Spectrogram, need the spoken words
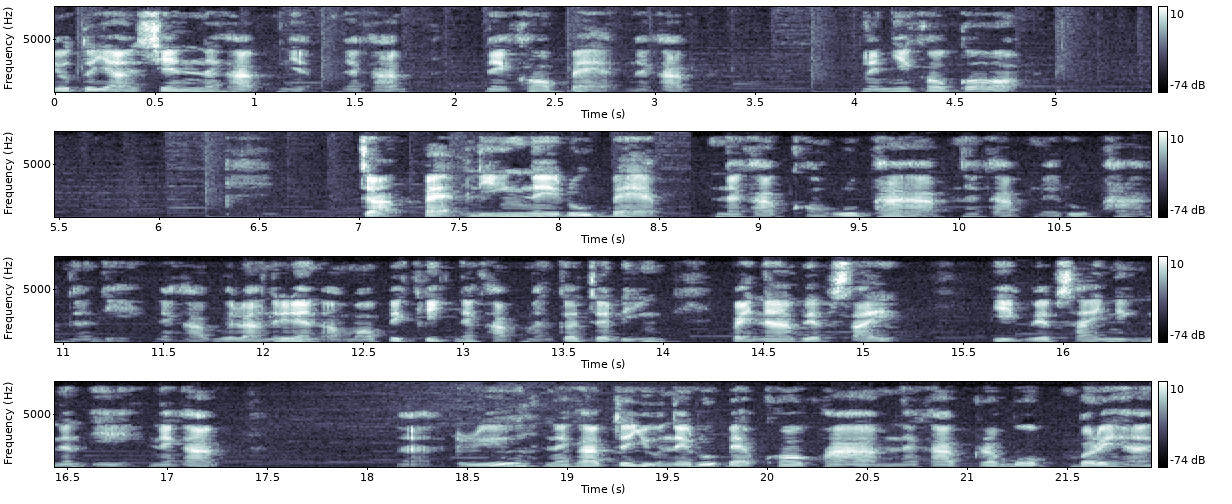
ยกตัวอย่างเช่นนะครับเนี่ยนะครับในข้อ 8 นะครับในนี้เขาก็ จะแปะลิงก์ในรูปแบบนะครับของรูปภาพนะครับในรูปภาพนั่นเองนะครับเวลานักเรียนเอาเมาส์ไปคลิกนะครับ มันก็จะลิงก์ไปหน้าเว็บไซต์อีกเว็บไซต์หนึ่งนั่นเองนะครับ หรือนะครับจะอยู่ในรูปแบบข้อความนะครับ ระบบบริหาร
